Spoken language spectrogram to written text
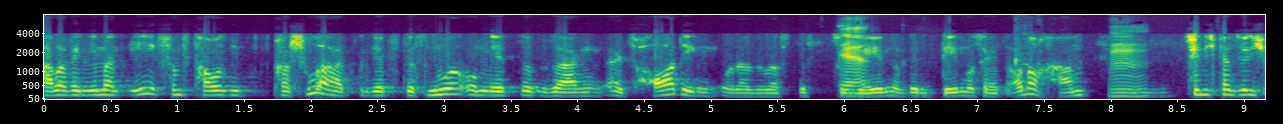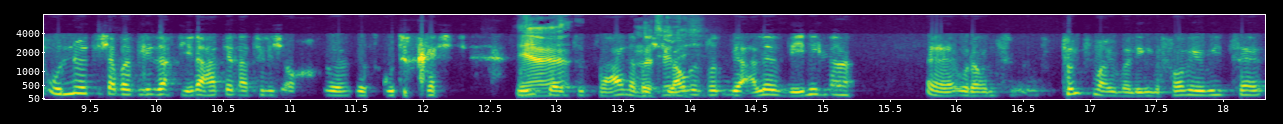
Aber wenn jemand eh 5000 Paar Schuhe hat und jetzt das nur, um jetzt sozusagen als Hoarding oder sowas das zu Ja. sehen und den, muss er jetzt auch noch haben, Mhm. finde ich persönlich unnötig, aber wie gesagt, jeder hat ja natürlich auch äh, das gute Recht, nicht Ja, zu zahlen. Aber ich natürlich. glaube, würden wir alle weniger äh, oder uns fünfmal überlegen, bevor wir Resale,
